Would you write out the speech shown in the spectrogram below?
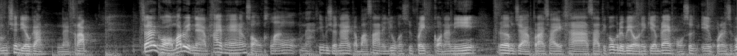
มป์เช่นเดียวกันนะครับชนะของมาดริดเนี่ยพ่ายแพ้ทั้ง 2 ครั้งนะที่เผชิญหน้ากับบาร์ซ่าในยุคอัสซิฟริกก่อนหน้านี้ เริ่มจากปราชัยคาซาติโกเบรเบลในเกมแรกของศึกเอลกราซิโก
